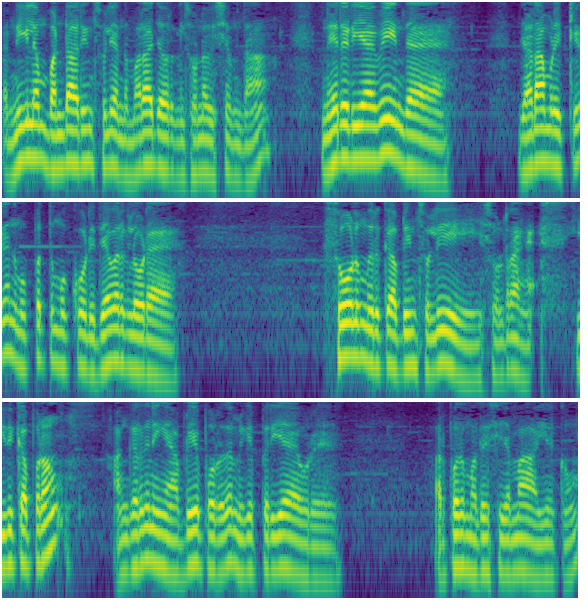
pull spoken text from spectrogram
நீலம் பண்டாரின்னு சொல்லி அந்த மகாராஜ் அவர்கள் சொன்ன விஷயம்தான். நேரடியாகவே இந்த ஜடாமுடி கீழே அந்த முப்பத்து முக்கோடி தேவர்களோட சோலும் இருக்குது அப்படின்னு சொல்லி சொல்கிறாங்க இதுக்கப்புறம் அங்கேருந்து நீங்கள் அப்படியே போகிறது தான் மிகப்பெரிய ஒரு அற்புதம் அதிசயமாக இருக்கும்.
